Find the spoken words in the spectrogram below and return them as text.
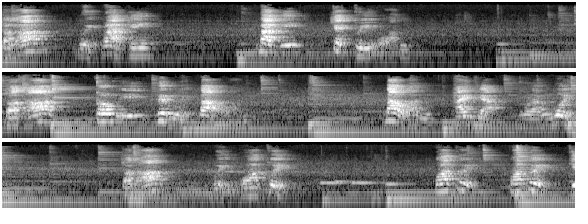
大头卖肉羹，肉羹结归圆。大头讲伊要卖肉圆，肉圆歹食无人买。大头卖碗粿，碗粿碗粿硬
